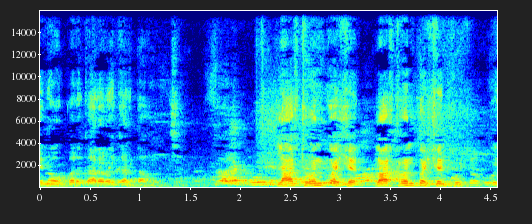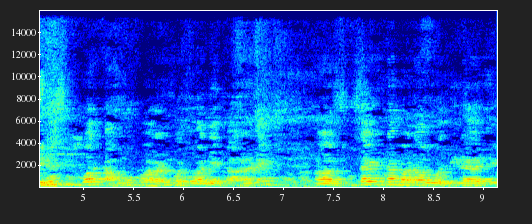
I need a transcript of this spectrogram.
એના ઉપર કાર્યવાહી કરતા હોય છે. Last one question last one question પૂછો. પોલીસ ઉપર કામનું ભારણ વધવાને કારણે સુસાઇડના બનાવો વધી રહ્યા છે?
